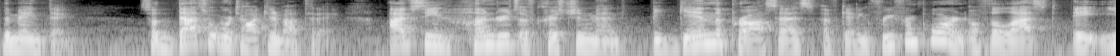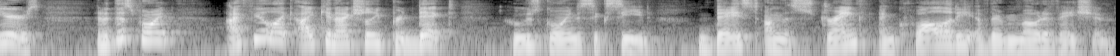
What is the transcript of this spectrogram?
the main thing. So that's what we're talking about today. I've seen hundreds of Christian men begin the process of getting free from porn over the last eight years. And at this point, I feel like I can actually predict who's going to succeed based on the strength and quality of their motivation.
